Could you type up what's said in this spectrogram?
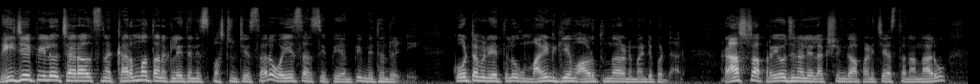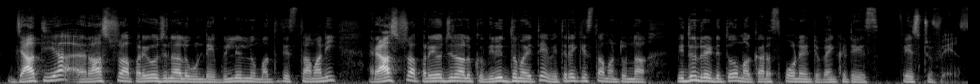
బీజేపీలో చేరాల్సిన కర్మ తనకు లేదని స్పష్టం చేశారు వైఎస్ఆర్సీపీ ఎంపీ మిథున్ రెడ్డి. కూటమి నేతలు మైండ్ గేమ్ ఆడుతున్నారని మండిపడ్డారు. రాష్ట్ర ప్రయోజనాలే లక్ష్యంగా పనిచేస్తానన్నారు. జాతీయ రాష్ట్ర ప్రయోజనాలు ఉండే బిల్లులను మద్దతిస్తామని రాష్ట్ర ప్రయోజనాలకు విరుద్ధమైతే వ్యతిరేకిస్తామంటున్న మిథున్ రెడ్డితో మా correspondent Venkatesh face to face.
